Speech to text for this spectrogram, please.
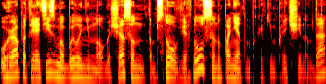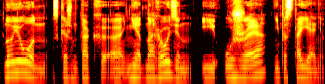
ура-патриотизма было немного. Сейчас он там снова вернулся, ну понятно по каким причинам, да, но и он, скажем так, э, неоднороден и уже непостоянен.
